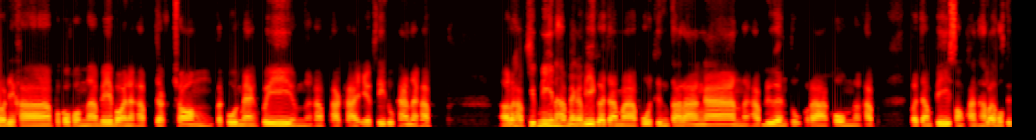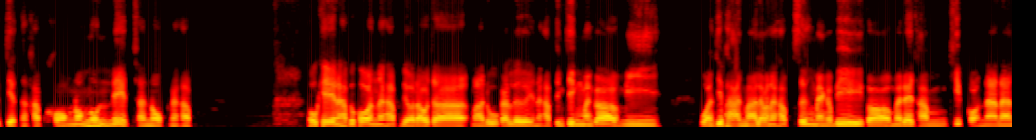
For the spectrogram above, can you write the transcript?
สวัสดีครับพบกับผมนะเบย์บอยนะครับ จากช่องตระกูลแมงฟิล์มนะครับทักทาย FC ทุกท่านนะครับเอาละครับคลิปนี้นะครับแมงกะบี้ก็จะมาพูดถึงตารางงานนะครับ เดือนตุลาคมนะครับ ประจำปี 2567 นะครับ ของน้องนุ่นเนตรชนกนะครับ โอเคนะครับทุกคนนะครับ เดี๋ยวเราจะมาดูกันเลยนะครับ จริง ๆ มันก็มีวันที่ผ่านมาแล้วนะครับ ซึ่งแมงกะบี้ก็ไม่ได้ทำคลิปก่อนหน้านั้น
